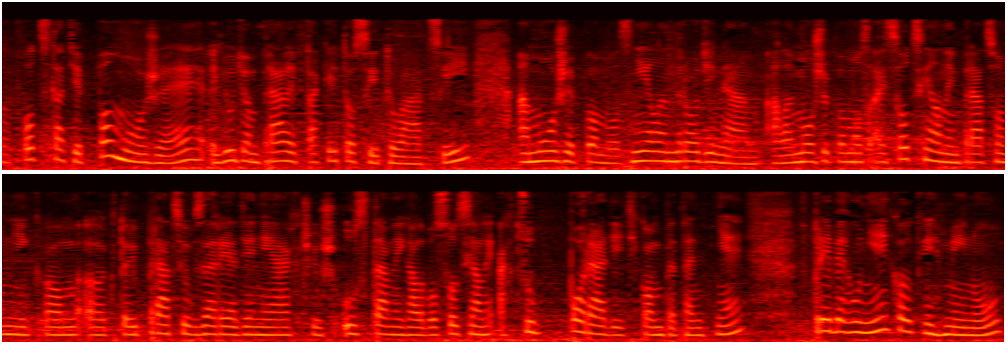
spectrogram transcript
v podstate pomôže ľuďom práve v takejto situácii a môže pomôcť nielen rodinám, ale môže pomôcť aj sociálnym pracovníkom, e, ktorí pracujú v zariadeniach, či už ústavných alebo sociálnych a chcú poradiť kompetentne v priebehu niekoľkých minút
